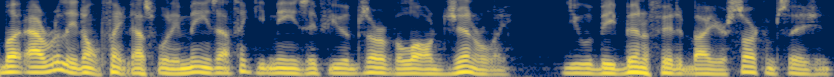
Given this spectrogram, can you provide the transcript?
but I really don't think that's what he means. I think he means if you observe the law generally you would be benefited by your circumcision.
